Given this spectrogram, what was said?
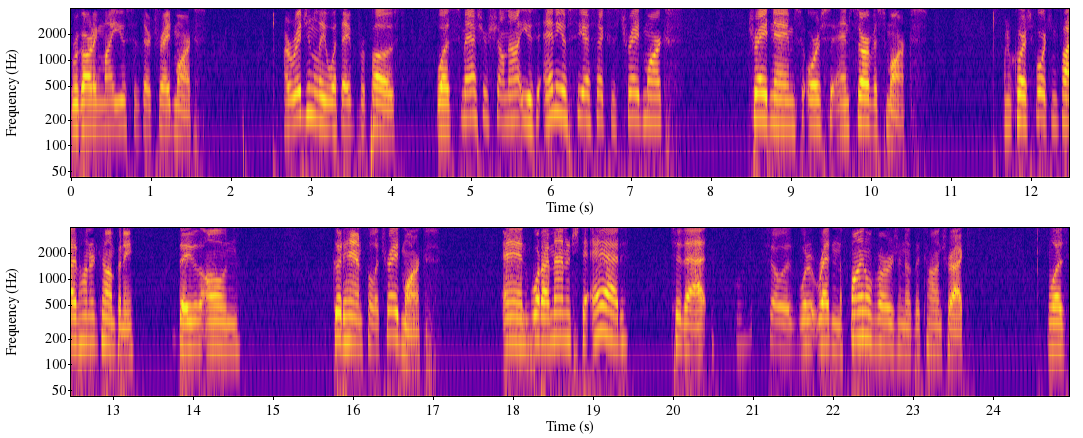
regarding my use of their trademarks. Originally, what they proposed was Smasher shall not use any of CSX's trademarks, trade names, or and service marks. And of course, Fortune 500 company, they own a good handful of trademarks. And what I managed to add to that, so what it read in the final version of the contract, was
